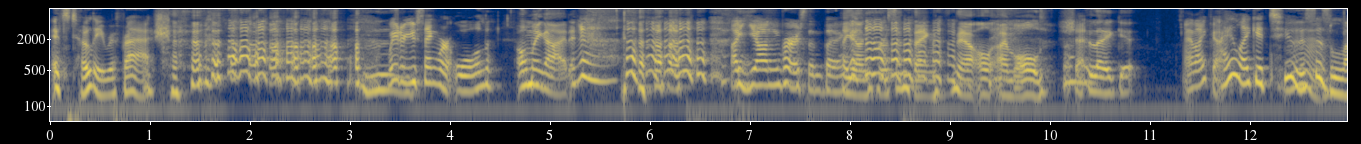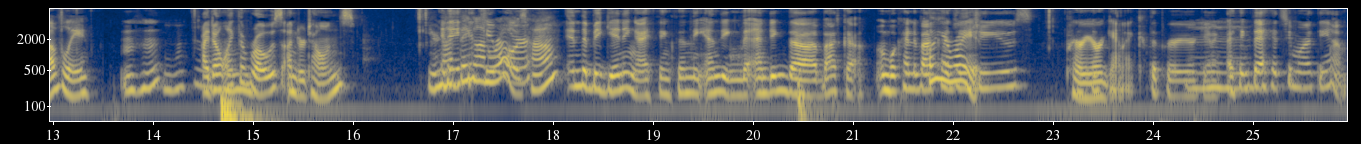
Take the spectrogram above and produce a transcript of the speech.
It's totally refresh. Wait, are you saying we're old? oh my God. A young person thing. A young person thing. Yeah, oh, I'm old. I like it. I like it. I like it too. This mm. is lovely. Mm-hmm. Mm-hmm. I don't like the mm-hmm. rose undertones. You're not it big hits on rose, huh? In the beginning, I think, than the ending. The ending, the vodka. And what kind of oh, vodka you're did right. you use? Prairie organic. The Prairie Organic. I think mm. that hits you more at the end.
